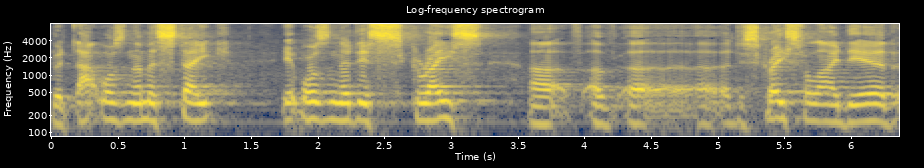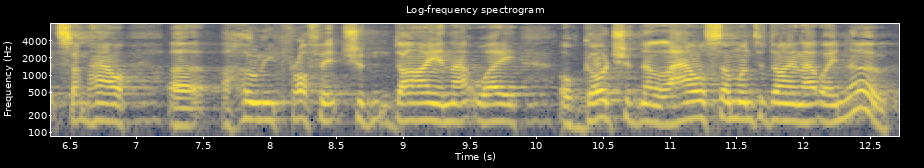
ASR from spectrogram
but that wasn't a mistake. It wasn't a disgrace uh, of uh, a disgraceful idea that somehow uh, a holy prophet shouldn't die in that way or God shouldn't allow someone to die in that way. No.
